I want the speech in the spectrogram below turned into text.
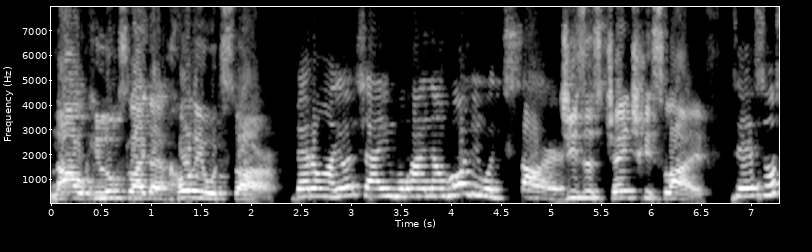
now he looks like a Hollywood star. Pero ngayon siya ay mukha ng Hollywood star. Jesus changed his life. Si Jesus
